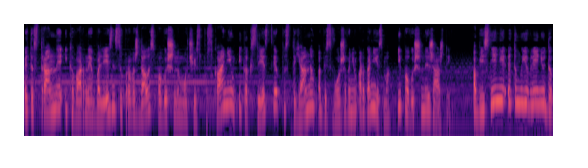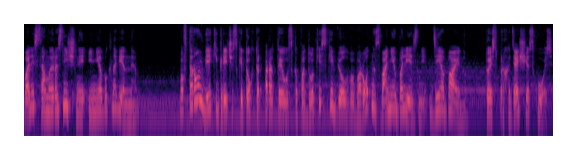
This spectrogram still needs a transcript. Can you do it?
Эта странная и коварная болезнь сопровождалась повышенным мочеиспусканием и, как следствие, постоянным обезвоживанием организма и повышенной жаждой. Объяснения этому явлению давались самые различные и необыкновенные. Во втором веке греческий доктор Аратеус Каппадокийский ввел в оборот название болезни – диабайно, то есть проходящая сквозь.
